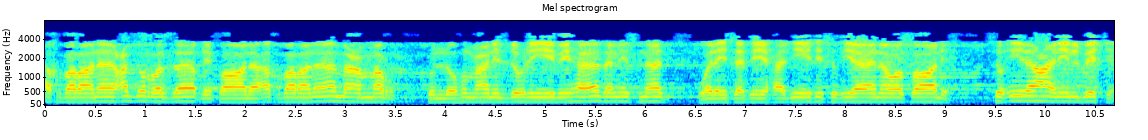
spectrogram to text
أخبرنا عبد الرزاق قال أخبرنا معمر كلهم عن الزهري بهذا الإسناد وليس في حديث سفيان وصالح سئل عن البتر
